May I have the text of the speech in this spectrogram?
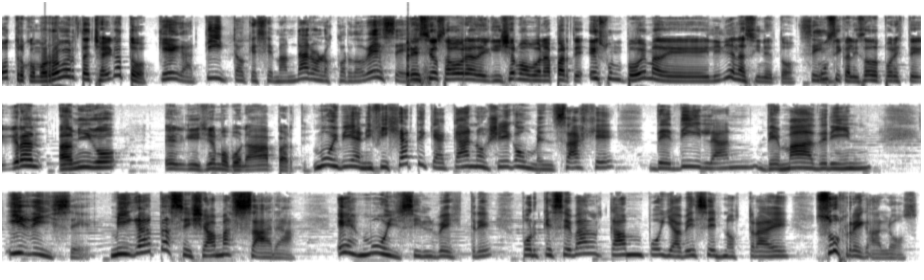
Otro como Roberta Echa el Gato. Qué gatito que se mandaron los cordobeses. Preciosa obra de Guillermo Bonaparte. Es un poema de Liliana Cineto, Sí. musicalizado por este gran amigo, el Guillermo Bonaparte. Muy bien, y fíjate que acá nos llega un mensaje de Dylan, de Madrin, y dice, mi gata se llama Sara, es muy silvestre porque se va al campo y a veces nos trae sus regalos,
